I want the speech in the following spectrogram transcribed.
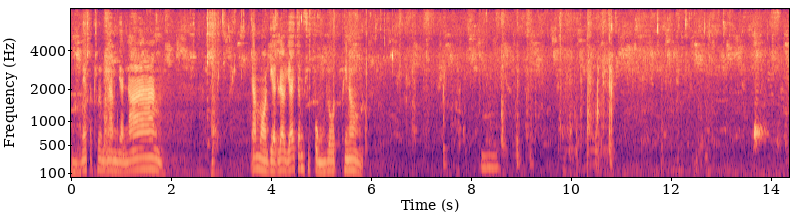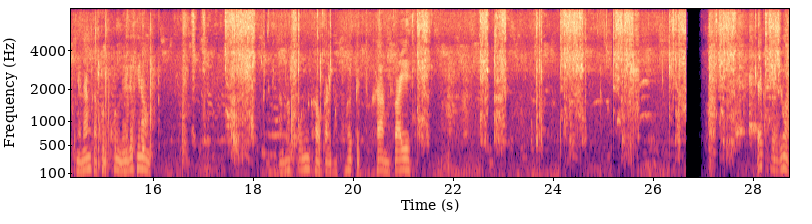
นี่แม่ก็เพิ่มน้ำอย่านางย่าหมอเดือดแล้วย่ายจังสิปรุงรสพี่น้อง อย่านางกับคนๆเลยด้อพี่น้องแล้วมาคนเข้ากันแล้วค่อยปิดข้างไฟเอ๊ะเลูก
